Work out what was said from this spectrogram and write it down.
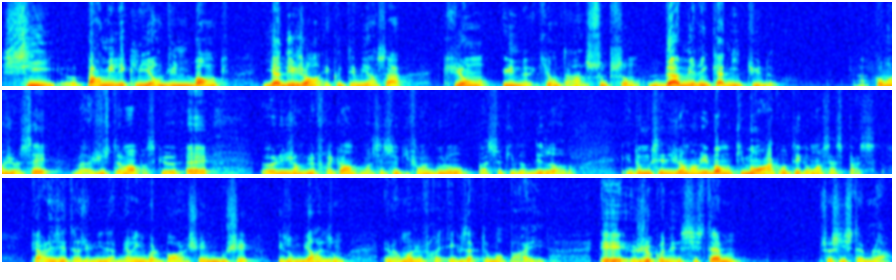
si parmi les clients d'une banque, il y a des gens, écoutez bien ça, qui ont, une, qui ont un soupçon d'américanitude. Hein, comment je le sais? Ben Justement parce que euh, les gens que je fréquente, moi, c'est ceux qui font le boulot, pas ceux qui donnent des ordres. Et donc, c'est des gens dans les banques qui m'ont raconté comment ça se passe. Car les États-Unis d'Amérique ne veulent pas en lâcher une bouchée. Ils ont bien raison. Et eh bien moi, je ferai exactement pareil. Et je connais le système, ce système-là,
